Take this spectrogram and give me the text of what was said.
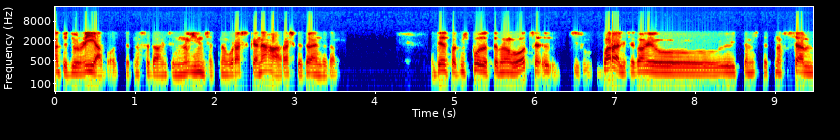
antud juhul RIA poolt, et noh, seda on siin no, ilmselt nagu raske näha, raske tõendada. teiselt poolt, mis puudutab nagu otse, siis varalise kahju hüvitamist, et noh, seal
